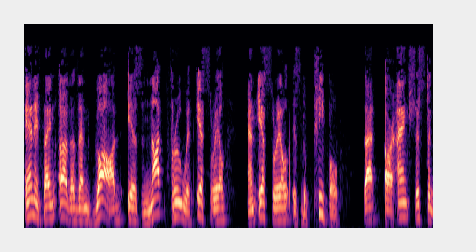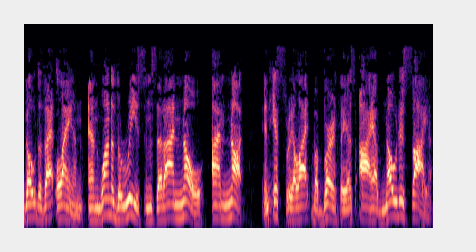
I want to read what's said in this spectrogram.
anything other than God is not through with Israel, and Israel is the people that are anxious to go to that land. And one of the reasons that I know I'm not an Israelite by birth is I have no desire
